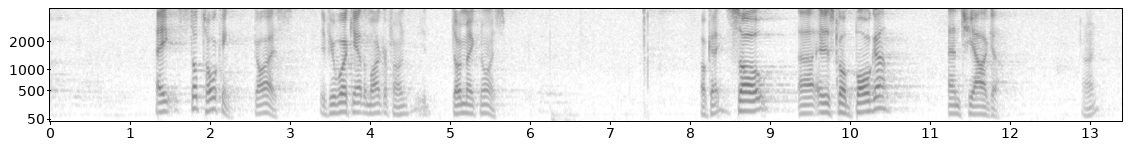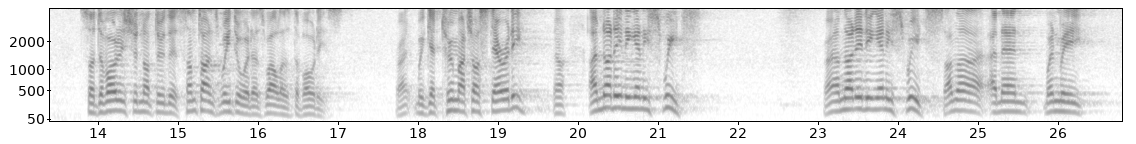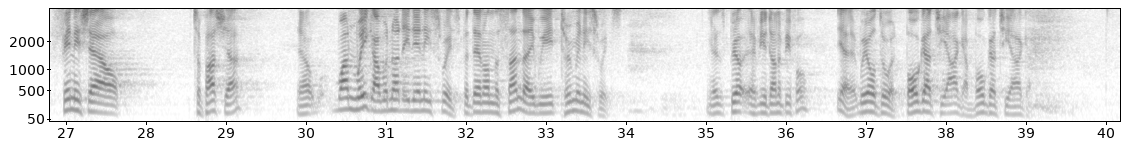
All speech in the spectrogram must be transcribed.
Hey, stop talking, guys. If you're working out the microphone, don't make noise. Okay, so uh, it is called boga and tyaga. Right? So devotees should not do this. Sometimes we do it as well as devotees. Right? We get too much austerity. I'm not eating any sweets. Right? I'm not eating any sweets. I'm not, and then when we finish our tapasya, you know, one week I would not eat any sweets, but then on the Sunday we eat too many sweets. It's have you done it before? Yeah, we all do it. Boga tyaga, boga tyaga.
